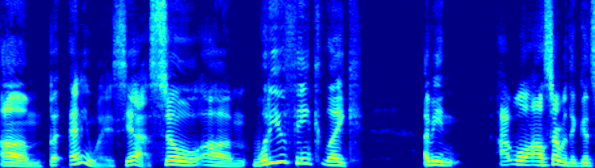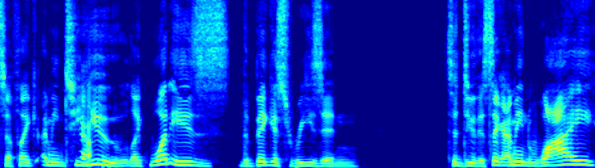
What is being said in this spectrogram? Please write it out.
Um, but anyways, yeah. So um what do you think like I mean, I, well, I'll start with the good stuff. Like, I mean, to Yeah. you, like what is the biggest reason to do this? Like, I mean, why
